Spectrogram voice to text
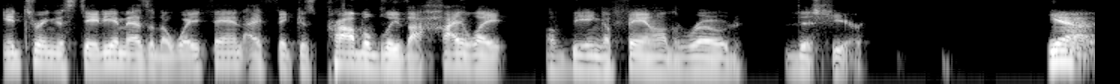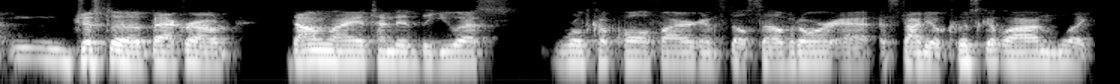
entering the stadium as an away fan, I think is probably the highlight of being a fan on the road this year. Yeah, just a background. Donald and I attended the U.S. World Cup qualifier against El Salvador at Estadio Cuscatlan, like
